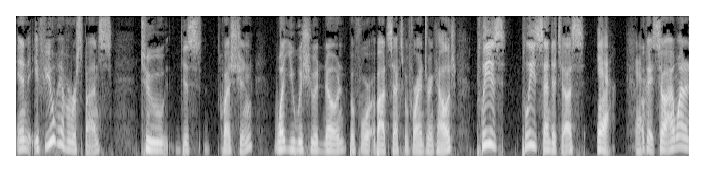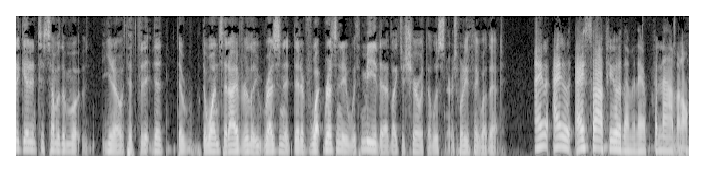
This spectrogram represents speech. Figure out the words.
And if you have a response to this question, what you wish you had known before about sex before entering college, please please send it to us. Yeah. Yeah. Okay, so I wanted to get into some of the you know the the the, the, ones that I've really resonate that have what resonated with me that I'd like to share with the listeners. What do you think about that? I, I I saw a few of them and they're phenomenal.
